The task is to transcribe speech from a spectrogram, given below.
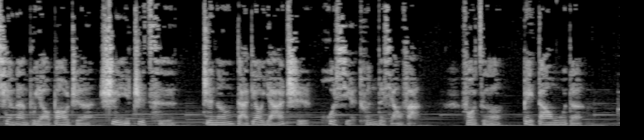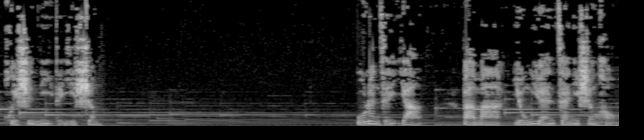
千万不要抱着事已至此，只能打掉牙齿或血吞的想法，否则被耽误的会是你的一生。无论怎样，爸妈永远在你身后。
